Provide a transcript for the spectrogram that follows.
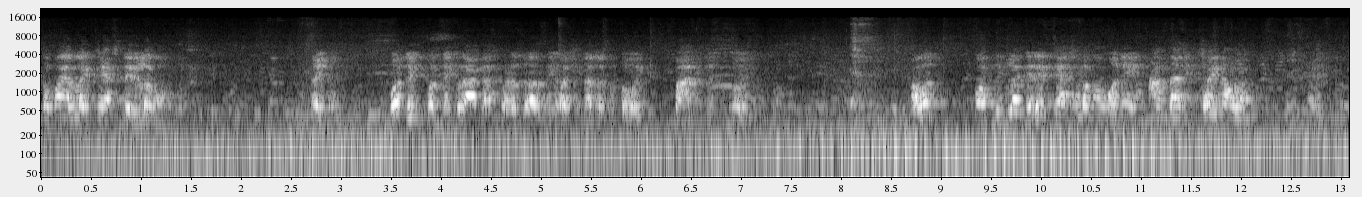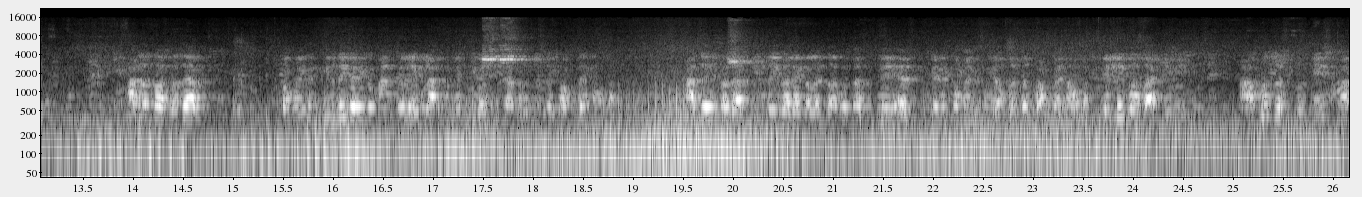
तपाईँहरूलाई ट्याक्स धेरै लगाउनु पर्छ। होइन? बजेट भन्ने कुरा आकाशबाट झर्ने असिना जस्तो त होइन पानी जस्तो त होइन। अब पब्लिकलाई धेरै ट्याक्स लगाउँ भने आम्दानी छैन होला। आज दस हजार तपाईँको तिर्दै गरेको मान्छेले एक लाख रुपियाँ तिराइदिँदा त सक्दैन होला। आज एक हजार गरेकोलाई हजार रुपियाँ के अरे तिराउँदा त सक्दैन होला त्यसले गर्दाखेरि हाम्रो जस्तो देशमा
